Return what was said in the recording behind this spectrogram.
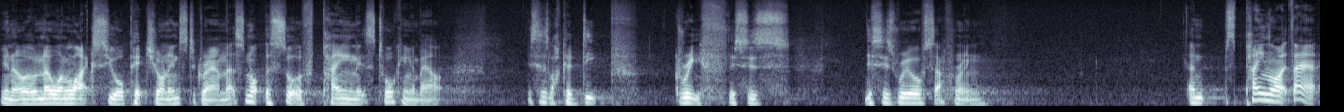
you know, no one likes your picture on Instagram. That's not the sort of pain it's talking about. This is like a deep grief. This is, this is real suffering. And pain like that,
